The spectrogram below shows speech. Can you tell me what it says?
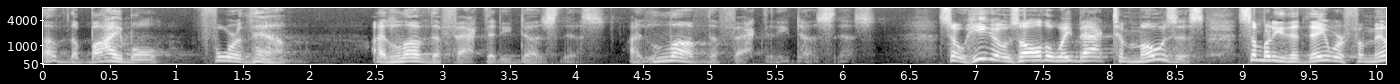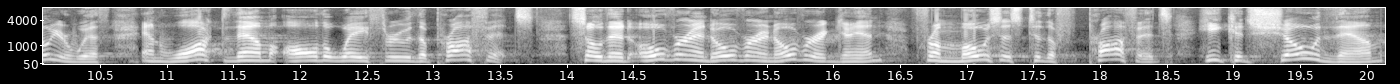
of the Bible for them. I love the fact that he does this. I love the fact that he does this. So he goes all the way back to Moses, somebody that they were familiar with, and walked them all the way through the prophets. So that over and over and over again, from Moses to the prophets, he could show them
